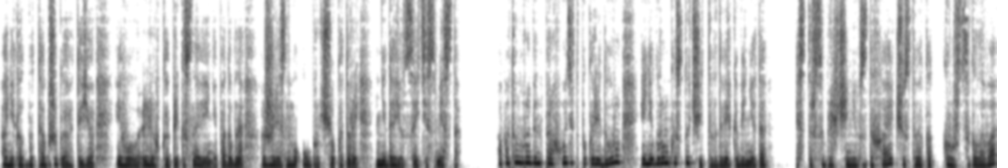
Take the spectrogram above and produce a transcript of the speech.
Они как будто обжигают ее. Его легкое прикосновение, подобно железному обручу, который не дает сойти с места. А потом Робин проходит по коридору и негромко стучит в дверь кабинета. Эстер с облегчением вздыхает, чувствуя, как кружится голова,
